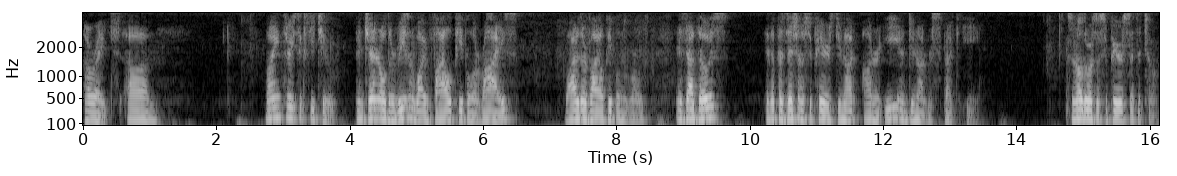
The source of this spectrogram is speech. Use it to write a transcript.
All right. Um, line 362. In general, the reason why vile people arise, why are there vile people in the world, is that those in the position of superiors do not honor E and do not respect E. So in other words, the superiors set the tone.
